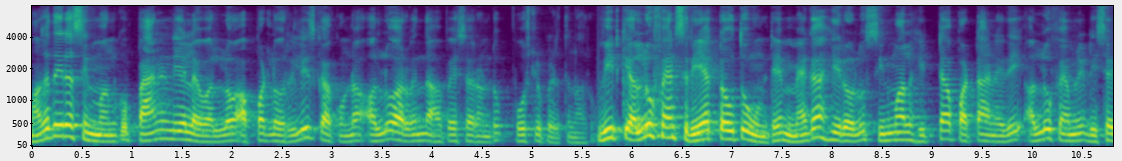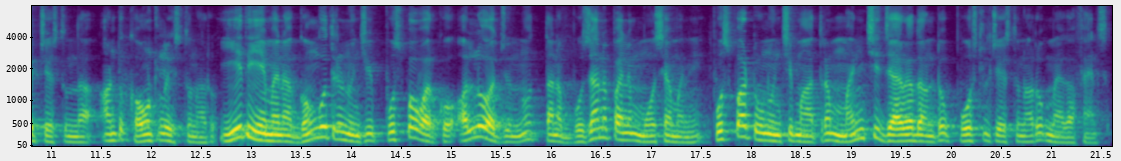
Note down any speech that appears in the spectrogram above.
మగధీర సినిమాకు పాన్ ఇండియా లెవెల్లో అప్పట్లో రిలీజ్ కాకుండా అల్లు అరవింద్ ఆపేశారంటూ పోస్టులు పెడుతున్నారు. వీటికి అల్లు ఫ్యాన్స్ రియాక్ట్ అవుతూ ఉంటే మెగా హీరోలు సినిమాలు హిట్టా పట్టా అనేది అల్లు ఫ్యామిలీ డిసైడ్ చేస్తుందా అంటూ కౌంటర్లు ఇస్తున్నారు. ఏది ఏమైనా గంగోత్రి నుంచి పుష్ప వరకు అల్లు అర్జున్ను తన భుజాన పైన మోసామని పుష్ప టూ నుంచి మాత్రం మంచి జరగదంటూ పోస్టులు చేస్తున్నారు మెగా ఫ్యాన్స్.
